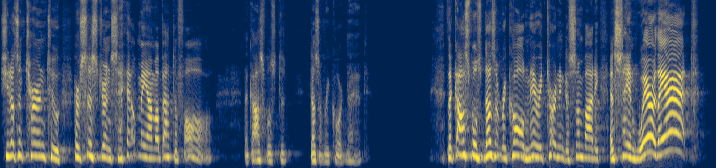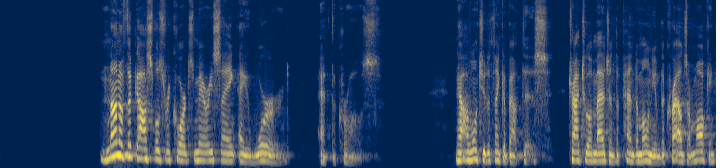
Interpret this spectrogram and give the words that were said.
She doesn't turn to her sister and say, help me, I'm about to fall. The Gospels do, doesn't record that. The Gospels doesn't recall Mary turning to somebody and saying, where are they at? None of the Gospels records Mary saying a word at the cross. Now, I want you to think about this. Try to imagine the pandemonium. The crowds are mocking.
